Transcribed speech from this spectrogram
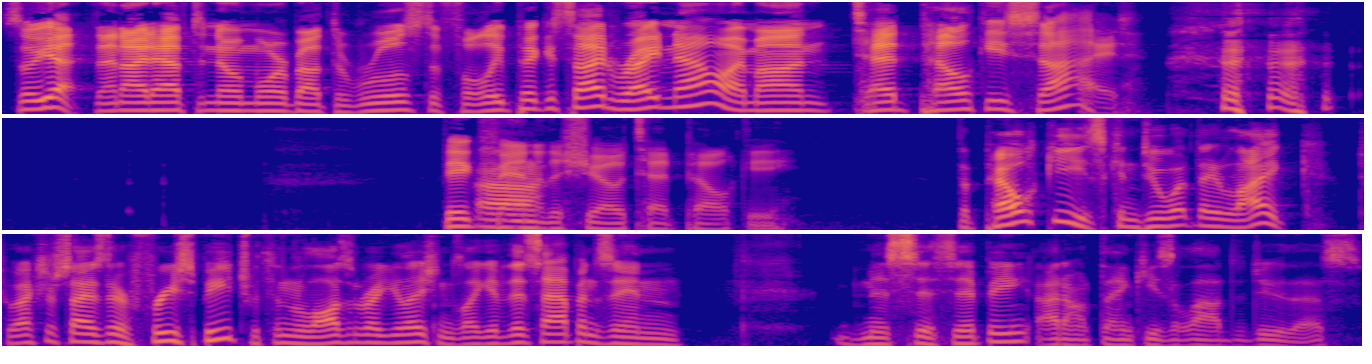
So yeah, then I'd have to know more about the rules to fully pick a side. Right now, I'm on Ted Pelkey's side. Big fan Uh, of the show, Ted Pelkey. the Pelkeys can do what they like to exercise their free speech within the laws and regulations. Like if this happens in Mississippi, I don't think he's allowed to do this.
